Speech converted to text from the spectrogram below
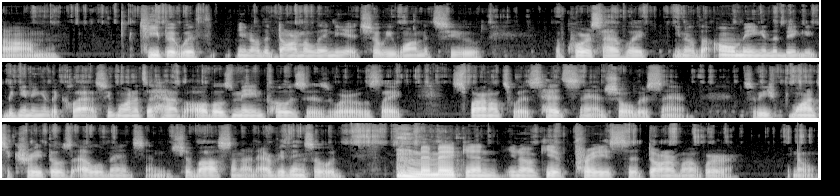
um, keep it with you know the dharma lineage so we wanted to of course have like you know the oming in the big, beginning of the class. We wanted to have all those main poses where it was like spinal twist headstand shoulder stand so we wanted to create those elements and shavasana and everything. So it would mimic and you know give praise to dharma where you know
